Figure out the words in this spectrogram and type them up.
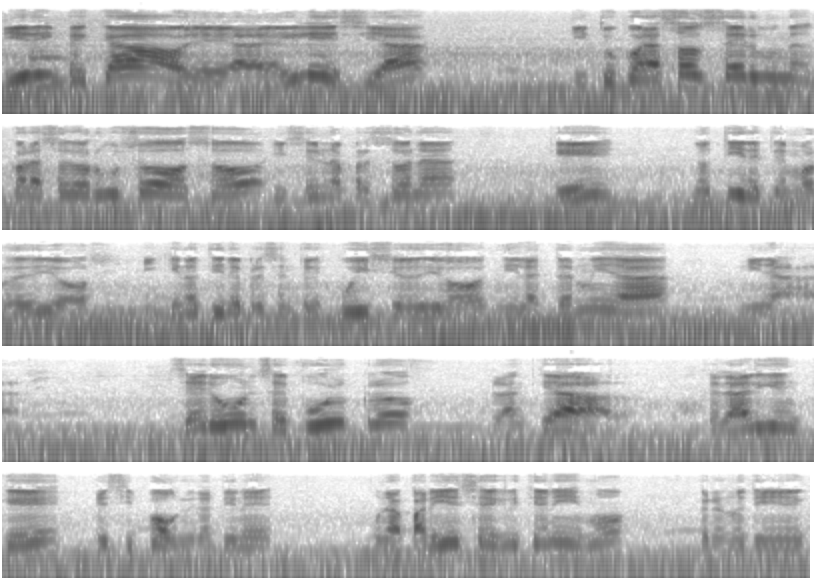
ir impecable a la iglesia Y tu corazón ser un corazón orgulloso y ser una persona que no tiene temor de Dios y que no tiene presente el juicio de Dios, ni la eternidad, ni nada. Ser un sepulcro blanqueado. Ser alguien que es hipócrita, tiene una apariencia de cristianismo, pero no tiene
